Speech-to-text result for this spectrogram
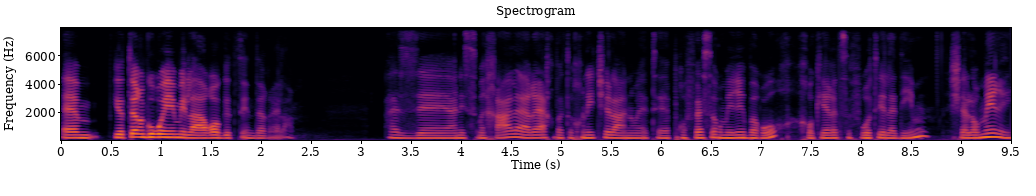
הם יותר גרועים מלהרוג את סינדרלה. אז uh, אני שמחה לארח בתוכנית שלנו את uh, פרופסור מירי ברוך, חוקרת ספרות ילדים. שלום מירי.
